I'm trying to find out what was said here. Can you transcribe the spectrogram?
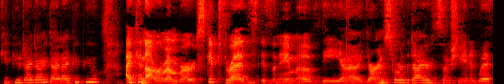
Pew Pew Dye Dye, Die Dye Pew Pew. I cannot remember. Skipped Threads is the name of the uh, yarn store the dye is associated with.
